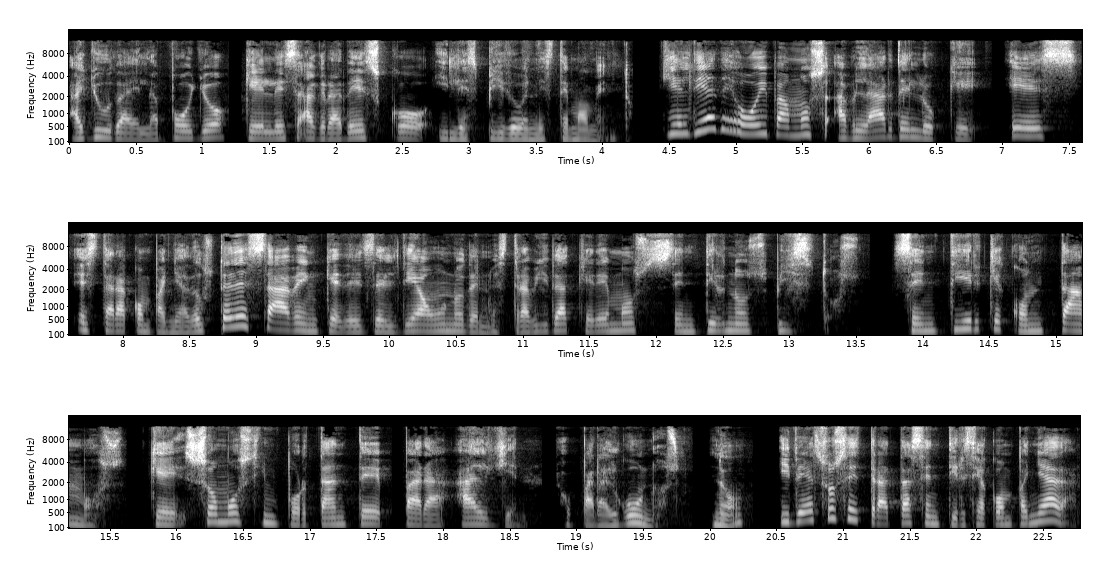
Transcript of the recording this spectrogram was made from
ayuda, el apoyo que les agradezco y les pido en este momento. Y el día de hoy vamos a hablar de lo que es estar acompañada. Ustedes saben que desde el día uno de nuestra vida queremos sentirnos vistos, sentir que contamos, que somos importante para alguien o para algunos, ¿no? Y de eso se trata sentirse acompañada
